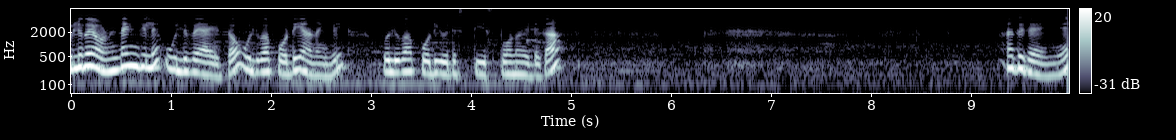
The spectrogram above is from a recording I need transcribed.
ഉലുവ ഉണ്ടെങ്കിൽ ഉലുവയായിട്ടോ ഉലുവ പൊടിയാണെങ്കിൽ ഉലുവ പൊടി ഒരു ടീസ്പൂണോ ഇടുക. അത് കഴിഞ്ഞ്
